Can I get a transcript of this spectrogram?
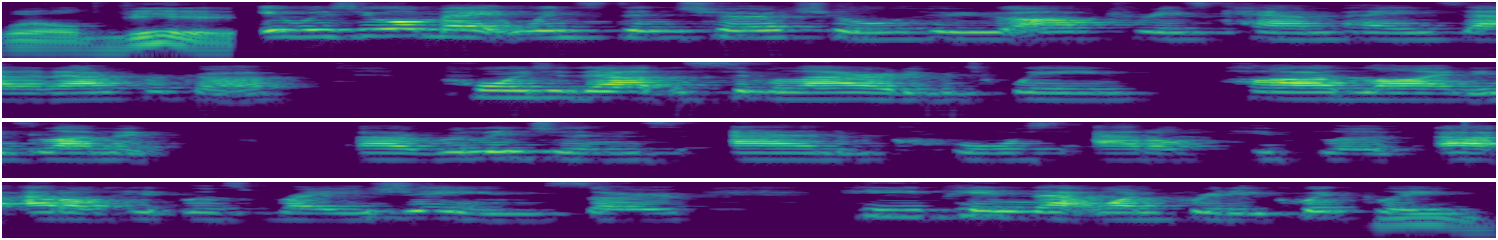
worldview. It was your mate Winston Churchill who, after his campaigns down in Africa, pointed out the similarity between hardline Islamic uh, religions and, of course, Adolf Hitler, uh, Adolf Hitler's regime. So he pinned that one pretty quickly. Mm.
